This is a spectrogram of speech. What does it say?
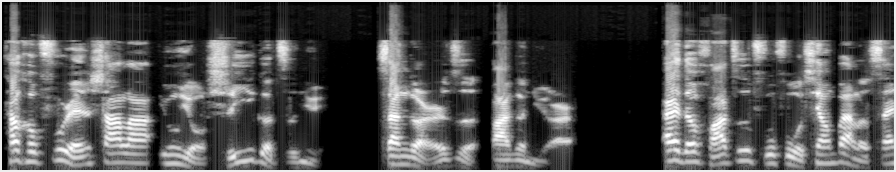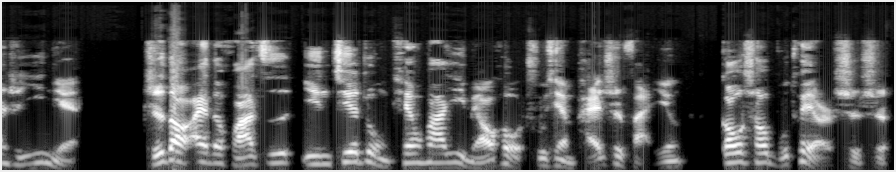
他和夫人莎拉拥有十一个子女，三个儿子，八个女儿。爱德华兹夫妇相伴了三十一年，直到爱德华兹因接种天花疫苗后出现排斥反应、高烧不退而逝世。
